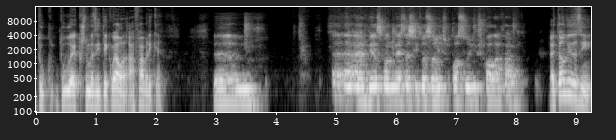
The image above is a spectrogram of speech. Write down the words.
tu, tu é que costumas ir ter com ela à fábrica? Hum, às vezes, quando nestas situações, posso ir buscar lá à fábrica. Então diz assim:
